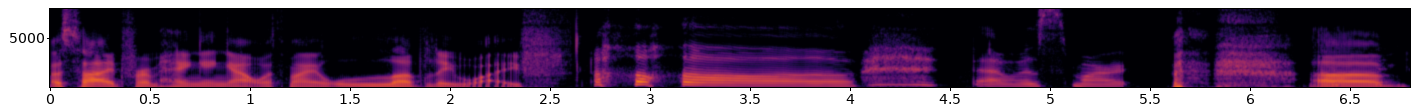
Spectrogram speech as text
aside from hanging out with my lovely wife, Oh, that was smart. um,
